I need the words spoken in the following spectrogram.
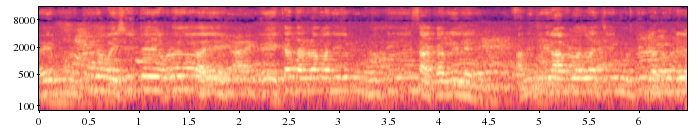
काही मूर्तीचं वैशिष्ट्य एवढं आहे हे एका दगडामध्ये मूर्ती साकारलेली आहे. आणि जी रामलल्लाची मूर्ती बनवली.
